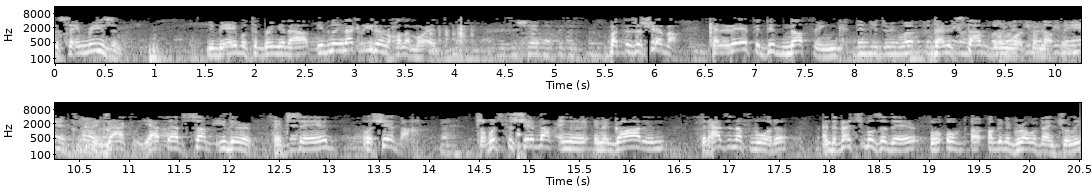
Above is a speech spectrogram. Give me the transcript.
the same reason. You'll be able to bring it out, even though you're not going to eat it on Chol Moed. There's a sheva. But there's a sheva. Can it if it did nothing? Then you're doing work for Then nothing it on stops doing work for nothing. Exactly. You have to have some either hefsed or sheva. So what's the sheva in a in a garden that has enough water and the vegetables are there or, or are going to grow eventually?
